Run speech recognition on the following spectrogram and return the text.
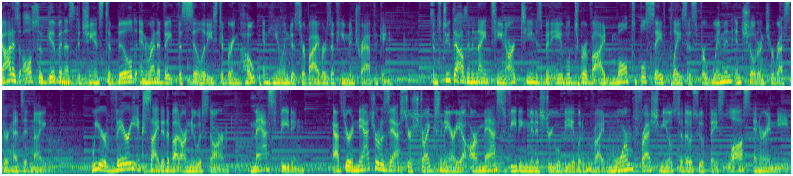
God has also given us the chance to build and renovate facilities to bring hope and healing to survivors of human trafficking. Since 2019, our team has been able to provide multiple safe places for women and children to rest their heads at night. We are very excited about our newest arm, mass feeding. After a natural disaster strikes an area, our mass feeding ministry will be able to provide warm, fresh meals to those who have faced loss and are in need.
